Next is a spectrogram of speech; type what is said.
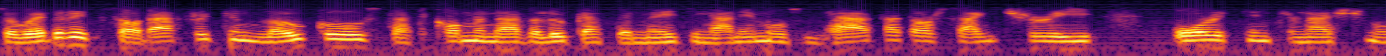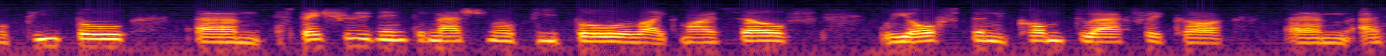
So whether it's South African locals that come and have a look at the amazing animals we have at our sanctuary, or it's international people, um, especially the international people like myself, we often come to Africa um, as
